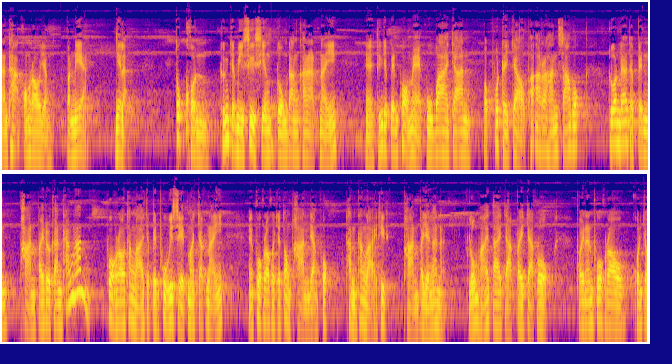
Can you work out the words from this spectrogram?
นันทะของเราอย่างวันนี้นี่แหละ ทุกคนถึงจะมีชื่อเสียงโด่งดังขนาดไหน ถึงจะเป็นพ่อแม่ครูบาอาจารย์ พระพุทธเจ้า พระอรหันตสาวกล้วนแล้วจะเป็นผ่านไปโดยกันทั้งนั้น พวกเราทั้งหลายจะเป็นผู้วิเศษมาจากไหน พวกเราก็จะต้องผ่านอย่างพวกท่านทั้งหลายที่ผ่านไปอย่างนั้นล้มหายตายจากไปจากโลก เพราะนั้นพวกเราควรจะ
